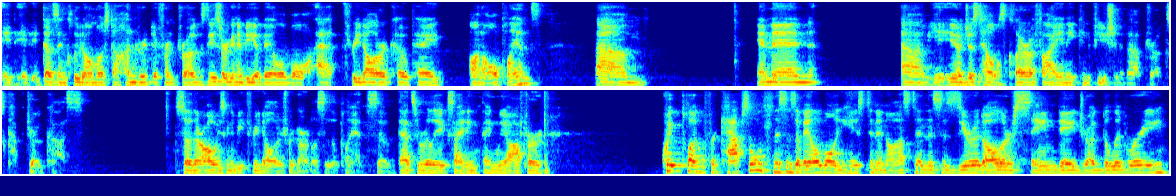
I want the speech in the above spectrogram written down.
it, it, it, does include almost 100 different drugs. These are going to be available at $3 copay on all plans. Um, and then uh, you, know just helps clarify any confusion about drugs drug costs. So they're always going to be three dollars regardless of the plan. So that's a really exciting thing we offer. Quick plug for Capsule. This is available in Houston and Austin. This is zero dollars same day drug delivery.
